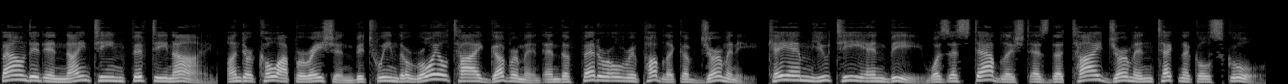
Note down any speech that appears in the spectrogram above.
Founded in 1959, under cooperation between the Royal Thai government and the Federal Republic of Germany, KMUTNB was established as the Thai-German Technical School.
